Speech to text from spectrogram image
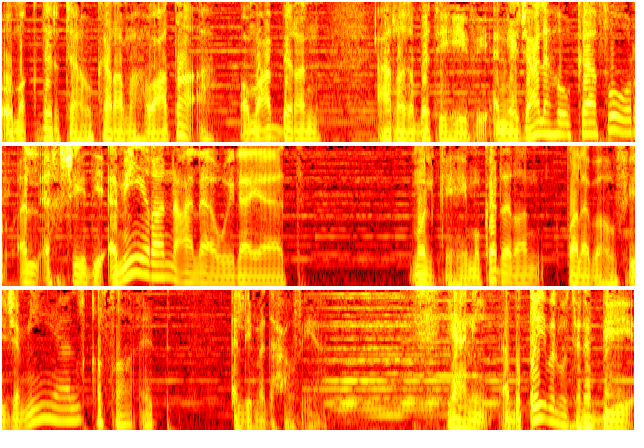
ومقدرته وكرمه وعطاءه ومعبرا عن رغبته في أن يجعله كافور الأخشيدي أميرا على ولايات ملكه مكررا طلبه في جميع القصائد. اللي مدحه فيها. يعني أبو الطيب المتنبي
